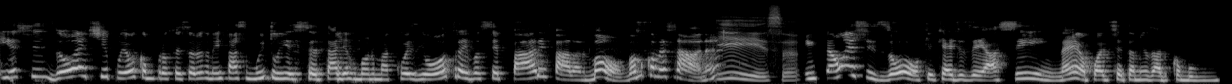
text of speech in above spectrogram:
E esse so é tipo, eu como professora também faço muito isso. Você tá ali arrumando uma coisa e outra, e você para e fala, bom, vamos começar, né? Isso. Então, esse so, que quer dizer assim, né? Ou pode ser também usado como,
